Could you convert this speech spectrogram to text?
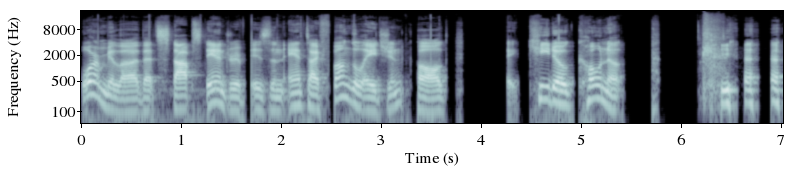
formula that stops dandruff is an antifungal agent called ketoconazole.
